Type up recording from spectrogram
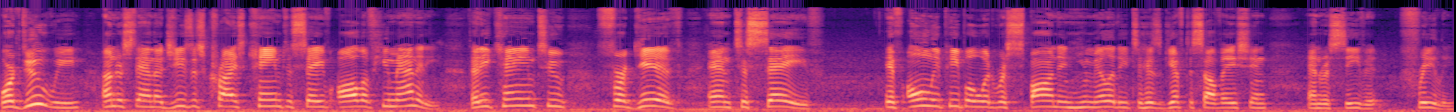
Or do we understand that Jesus Christ came to save all of humanity? That he came to forgive and to save? If only people would respond in humility to his gift of salvation and receive it freely.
